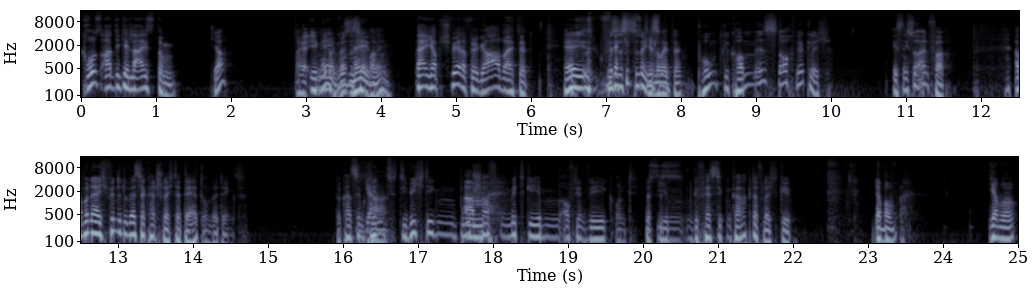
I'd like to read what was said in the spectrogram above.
Großartige Leistung. Ja. Naja, irgendjemand Nee, muss es nee, ja machen. Nein, ich habe schwer dafür gearbeitet. Hey, Das- bis es zu diesem Leute. Punkt gekommen ist, doch, wirklich. Ist nicht so einfach. Aber naja, ich finde, du wärst ja kein schlechter Dad unbedingt. Du kannst dem Ja. Kind die wichtigen Botschaften mitgeben auf den Weg und ihm einen gefestigten Charakter vielleicht geben. Ja, aber, ja, aber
